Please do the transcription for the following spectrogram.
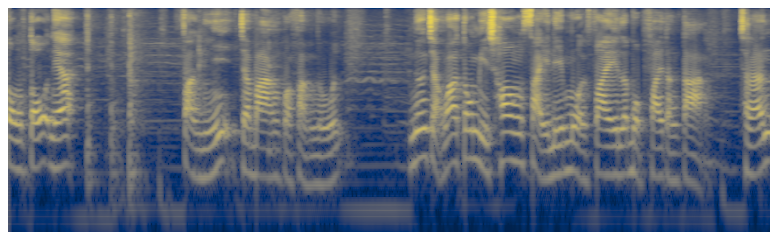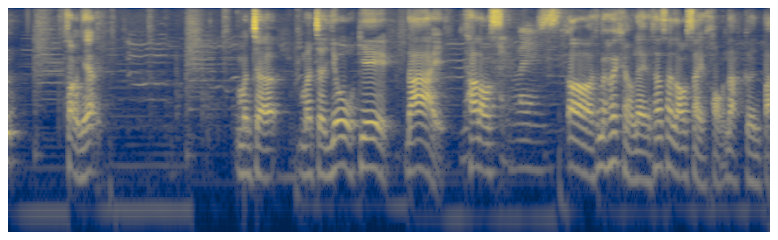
ตรงโต๊ะเนี้ยฝั่งนี้จะบางกว่าฝั่งนู้น เนื่องจากว่าต้องมีช่องใส่รีโมทไฟระบบไฟต่างๆ ฉะนั้นฝั่งเนี้ย มันจะมันจะโยกเยกได้ ถ้าเราแข็งแรงเออที่ไม่ค่อยแข็งแรง ถ้าเราใส่ของหนักเกินไป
